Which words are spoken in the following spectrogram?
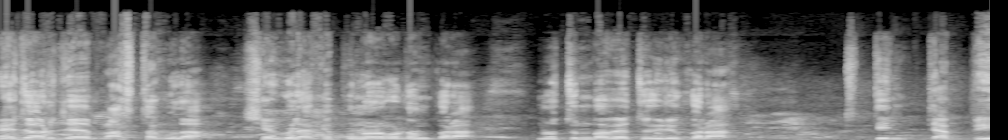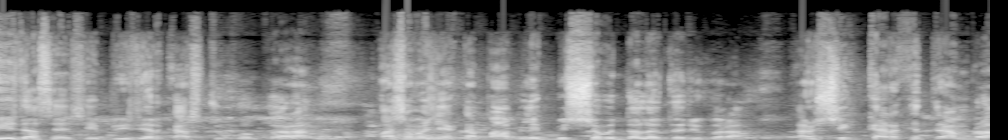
মেজর যে রাস্তাগুলা, সেগুলাকে পুনর্গঠন করা, নতুনভাবে তৈরি করা, তিনটা ব্রিজ আছে, সেই ব্রিজের কাজটুকু করা, পাশাপাশি একটা পাবলিক বিশ্ববিদ্যালয় তৈরি করা। কারণ শিক্ষার ক্ষেত্রে আমরা,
